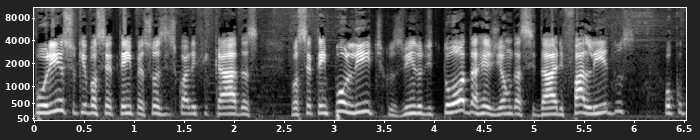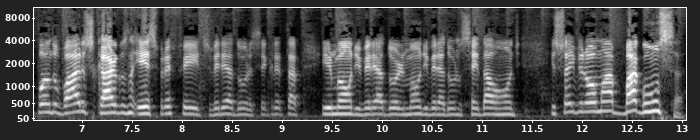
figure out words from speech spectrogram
Por isso que você tem pessoas desqualificadas, você tem políticos vindo de toda a região da cidade falidos, ocupando vários cargos, ex-prefeitos, vereadores, secretários, irmão de vereador, irmão de vereador, não sei da onde. Isso aí virou uma bagunça.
